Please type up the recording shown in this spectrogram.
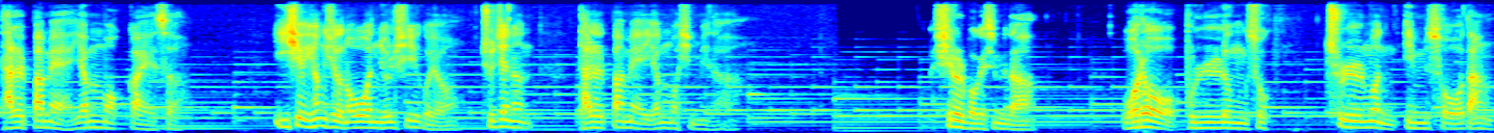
달밤의 연못가에서 이시의 형식은 오원 율시이고요. 주제는 달밤의 연못입니다. 시를 보겠습니다. 월호 불능숙 출문 임소당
